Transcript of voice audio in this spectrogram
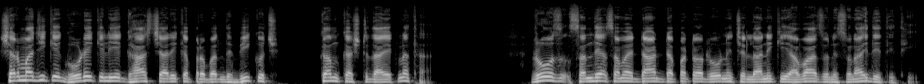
शर्मा जी के घोड़े के लिए घास चारे का प्रबंध भी कुछ कम कष्टदायक न था। रोज संध्या समय डांट डपट और रोने चिल्लाने की आवाज़ उन्हें सुनाई देती थी।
